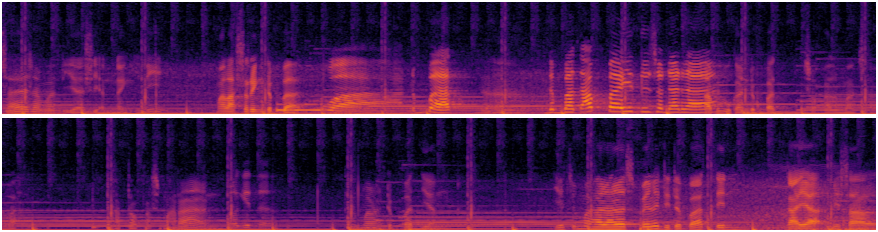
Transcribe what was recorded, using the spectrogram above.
saya sama dia si Eneng ini malah sering debat. Wah debat? Nah, debat apa itu saudara? Tapi bukan debat soal masalah atau pasmaran. Oh gitu. Tapi malah debat yang ya cuma hal-hal sepele didebatin. Kayak misal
